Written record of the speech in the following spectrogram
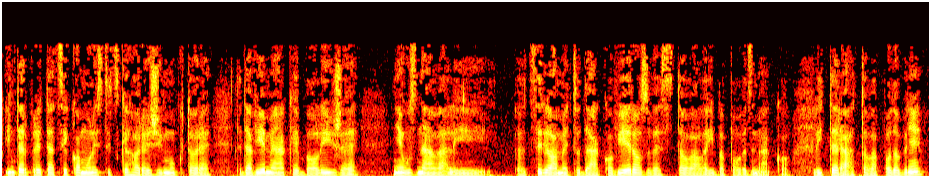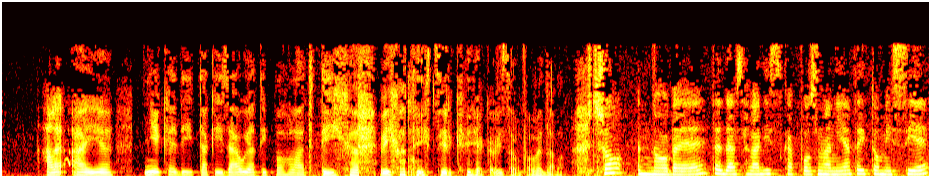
interpretácie komunistického režimu, ktoré teda vieme, aké boli, že neuznávali Cyrila metoda ako vierozvestov, ale iba povedzme ako literátov a podobne ale aj niekedy taký zaujatý pohľad tých eh, východných cirkví, ako by som povedala. Čo nové, teda z hľadiska poznania tejto misie,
